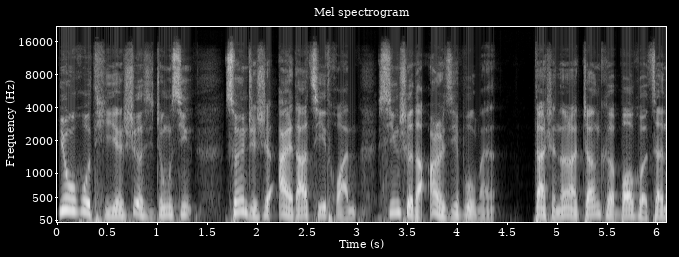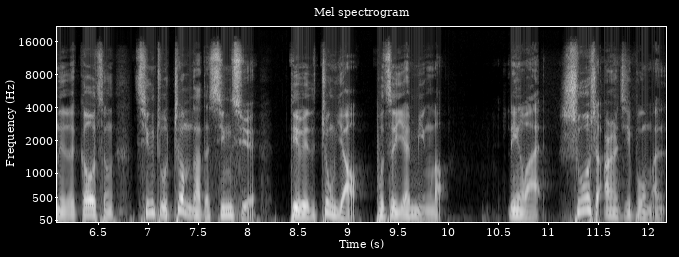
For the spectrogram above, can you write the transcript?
用户体验设计中心虽然只是爱达集团新设的二级部门，但是能让张克包括在内的高层倾注这么大的心血，地位的重要不自言明了。另外，说是二级部门，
